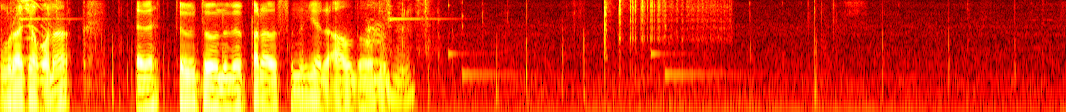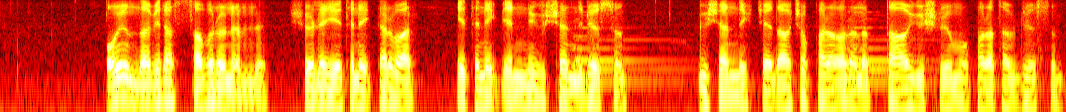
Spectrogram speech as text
vuracak ona. Evet dövdü onu ve parasını geri aldı onun. Oyunda biraz sabır önemli. Şöyle yetenekler var. Yeteneklerini güçlendiriyorsun. Güçlendikçe daha çok para kazanıp daha güçlü yumruklar atabiliyorsun.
